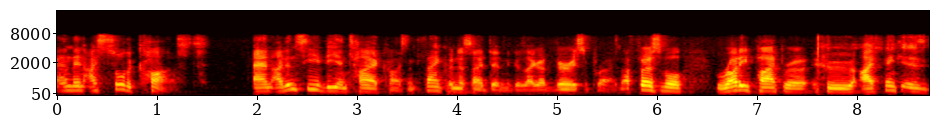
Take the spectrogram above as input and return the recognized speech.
and then I saw the cast, and I didn't see the entire cast, and thank goodness I didn't because I got very surprised. Now, first of all, Roddy Piper, who I think is,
